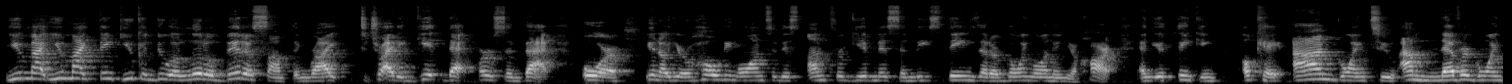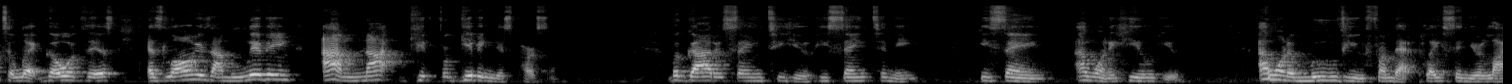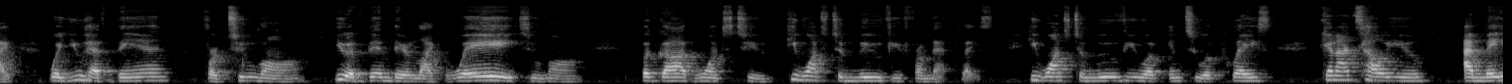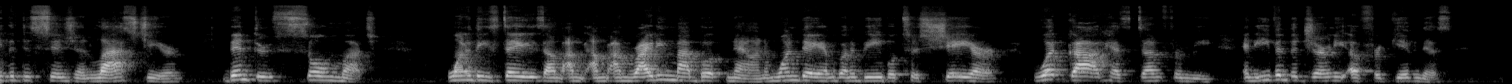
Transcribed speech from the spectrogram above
You might you might think you can do a little bit of something, right? To try to get that person back. Or you know you're holding on to this unforgiveness and these things that are going on in your heart. And you're thinking okay i'm going to i'm never going to let go of this. As long as i'm living i'm not forgiving this person. But god is saying to you he's saying to me he's saying i want to heal you i want to move you from that place in your life where you have been for too long you have been there like way too long. But God wants to, He wants to move you from that place. He wants to move you up into a place. Can I tell you, I made the decision last year, been through so much. One of these days, I'm, I'm, I'm, I'm writing my book now, and one day I'm going to be able to share what God has done for me and even the journey of forgiveness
